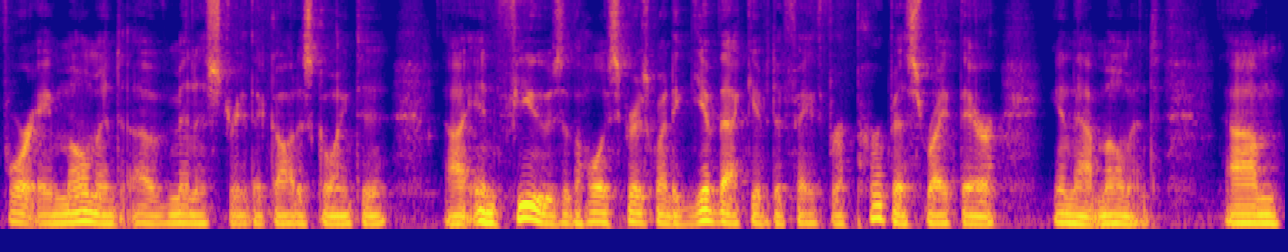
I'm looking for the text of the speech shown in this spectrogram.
for a moment of ministry that God is going to uh, infuse, or the Holy Spirit is going to give that gift of faith for a purpose right there in that moment. Um,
